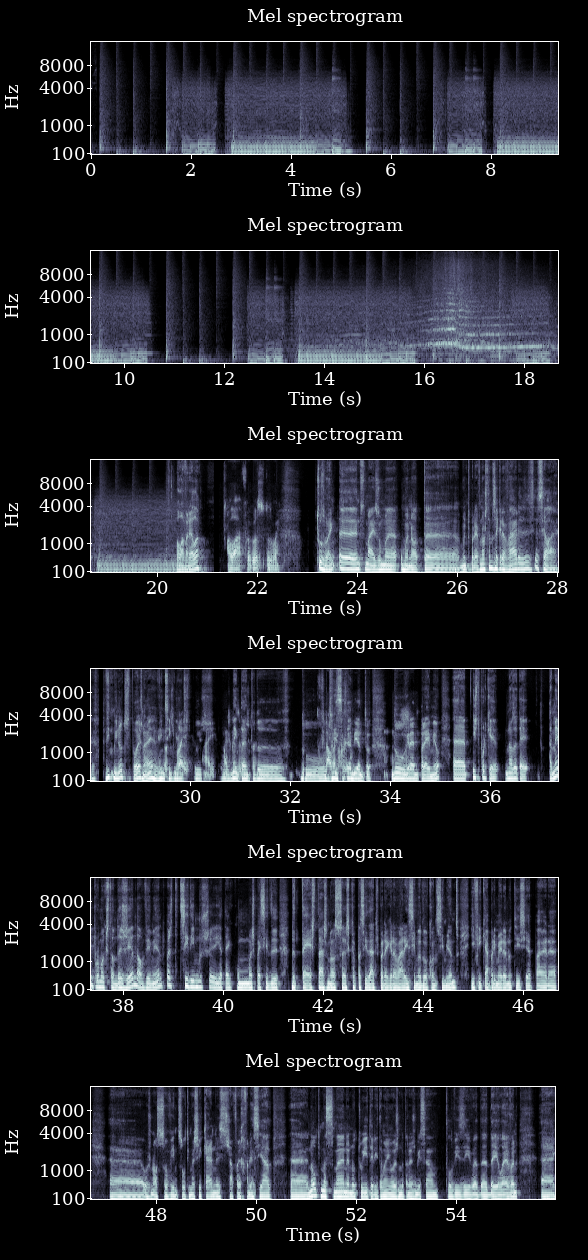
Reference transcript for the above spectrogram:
Olá, Varela. Olá, Fragoso, tudo bem? Tudo bem. Uh, antes de mais, uma, uma nota muito breve. Nós estamos a gravar, sei lá, 20 minutos depois, não é? 25 minutos depois. Ai, nem tanto do, do, do encerramento do Grande Prémio. Uh, isto porque nós até também por uma questão de agenda, obviamente, mas decidimos, e até como uma espécie de, de teste às nossas capacidades para gravar em cima do acontecimento, e fica a primeira notícia para uh, os nossos ouvintes Últimas Chicanas, isso já foi referenciado uh, na última semana no Twitter e também hoje na transmissão televisiva da, da Eleven, uh,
